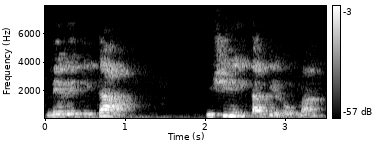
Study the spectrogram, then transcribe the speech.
l'eredità di civiltà di Roma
